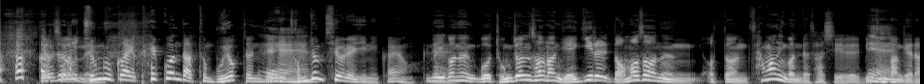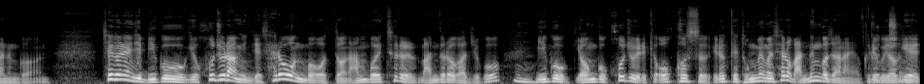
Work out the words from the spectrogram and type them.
그렇죠. 여전히 네. 중국과의 패권 다툼 무역 전쟁이 예. 점점 치열해지니까요. 근데 네. 이거는 뭐 종전선언 얘기를 넘어서는 어떤 상황인 건데 사실 미중 예. 관계라는 건 최근에 이제 미국이 호주랑 이제 새로운 뭐 어떤 안보의 틀을 만들어 가지고 음. 미국, 영국, 호주 이렇게 오커스 이렇게 동맹을 새로 만든 거잖아요. 그리고 그렇죠. 여기에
